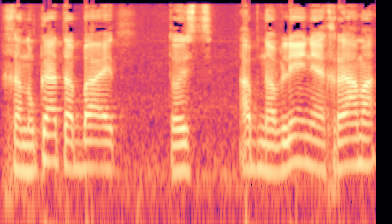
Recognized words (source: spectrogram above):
Хануката Байт, то есть обновления храма,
